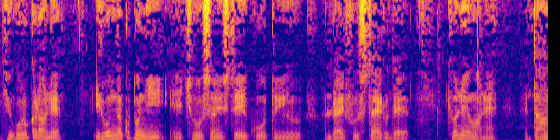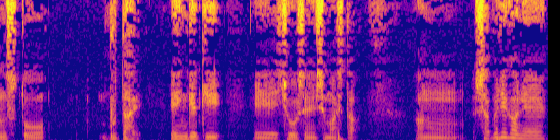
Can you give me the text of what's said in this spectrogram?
日頃からね、いろんなことに挑戦していこうというライフスタイルで、去年はね、ダンスと舞台、演劇、えー、挑戦しました。あの、喋りがね、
